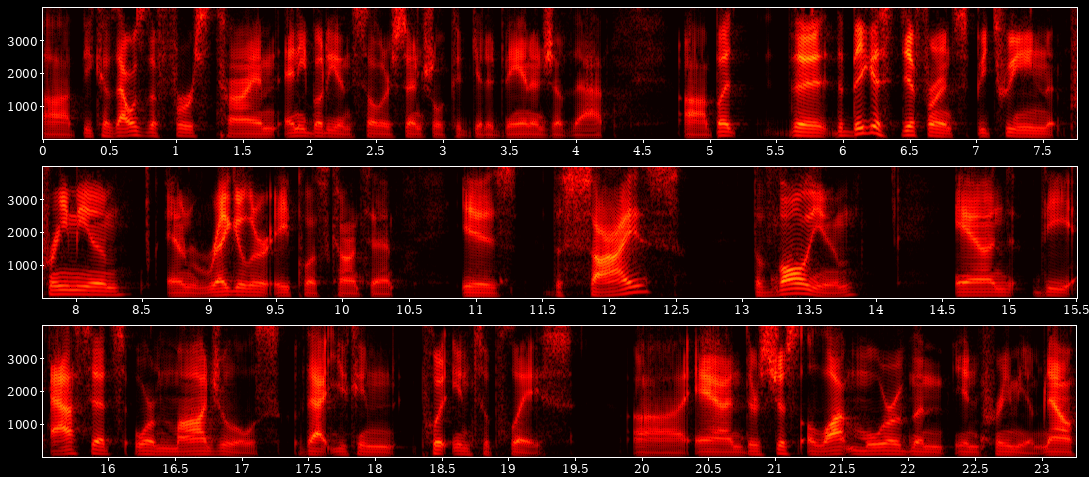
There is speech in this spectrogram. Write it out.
uh, because that was the first time anybody in seller central could get advantage of that. Uh, but the, the biggest difference between premium and regular A plus content is the size, the volume, and the assets or modules that you can put into place. Uh, and there's just a lot more of them in premium. Now,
